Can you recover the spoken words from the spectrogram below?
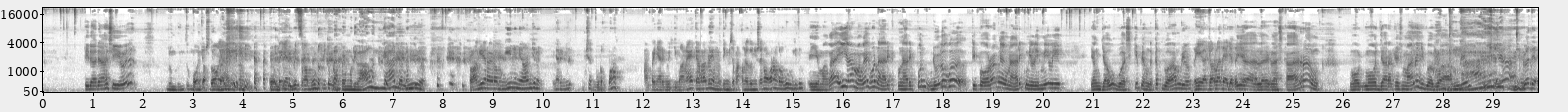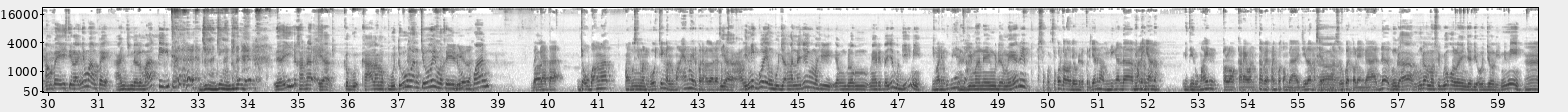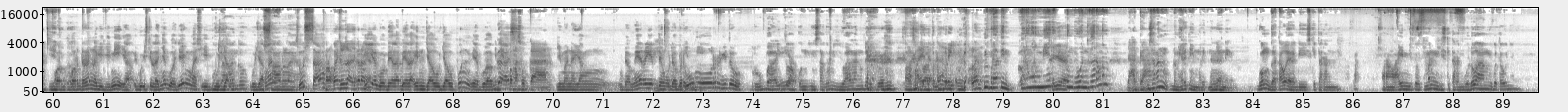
tidak ada hasilnya, Belum beruntung. Boncos doang ya. Gope nyari duit setengah budek itu kan. Apa yang mau dilawan? Gak ada kan. Iya. Apalagi era-era begini nih anjir nyari duit buset budek banget. Sampai nyari duit gimana ya cara ada yang penting bisa makan gak nyusahin orang kalau gue gitu. iya makanya iya makanya gue narik narik pun dulu gue tipe orang yang narik milih-milih yang jauh gue skip yang deket gue ambil. Lagi gacor banget ya jatuhnya. Iya lah, lah sekarang mau mau jaraknya semana juga gue ambil. Iya. Ya. sampai istilahnya mah sampai anjing dalam hati gitu anjing anjing anjing, anjing. ya iya karena ya kebu kalah sama kebutuhan cuy sama kehidupan Berkata jauh banget. Ongkos cuman goceng nggak lumayan lah daripada kagak ada sama ya sekali. ini gue yang bujangan aja yang masih yang belum merit aja begini Gimana yang udah merit nah, ya? gimana yang udah merit syukur-syukur kalau dia udah kerjaan mah mendingan dah paling ya dirumahin kalau karyawan tetap ya paling potong gaji lah masih ada pemasukan kalau yang nggak ada gue enggak enggak maksud gue kalau yang jadi ojol ini nih hmm. Iya or- orderan lagi gini ya gue istilahnya gue aja yang masih Bujangan bujang tuh bujangan. susah ya. susah. Susah sekarang ya? Iya gue bela-belain jauh-jauh pun ya gue ini ada gas pemasukan. Gimana yang udah merit Iya, yang udah berumur gitu. Berubah itu Iya. akun Instagram jualan udah salah satu gue alternatif. Menjualan. lu perhatiin orang-orang merit Iya. perempuan sekarang kan dagang. Misalkan udah merit nih merit Hmm. muda nih. Gue nggak tahu ya di sekitaran apa, orang lain gitu. Cuman di sekitaran gue doang gue taunya.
